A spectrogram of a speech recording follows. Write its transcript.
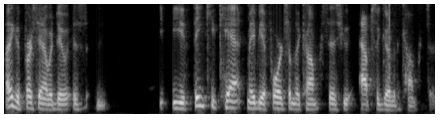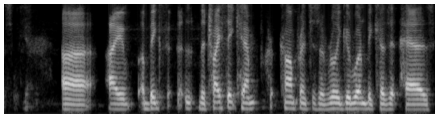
I think the first thing I would do is you think you can't maybe afford some of the conferences, you absolutely go to the conferences. Yeah. Uh, I a big the Tri-State Camp Conference is a really good one because it has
